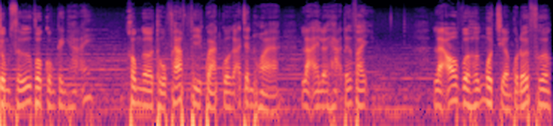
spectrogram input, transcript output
Trung sứ vô cùng kinh hãi, không ngờ thủ pháp phi quạt của gã chân hỏa lại lợi hại tới vậy. Lão vừa hứng một trưởng của đối phương,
